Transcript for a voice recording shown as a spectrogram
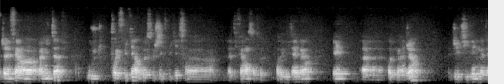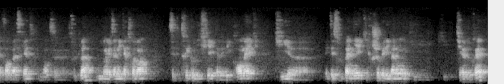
J'avais fait un, un meet-up pour expliquer un peu ce que j'ai expliqué sur la, différence entre product designer et euh, product manager. J'ai utilisé une métaphore basket dans ce, truc-là, où dans les années 80, c'était très codifié, tu avais des grands mecs qui euh, étaient sous le panier, qui rechopaient les ballons et qui, tiraient de près,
